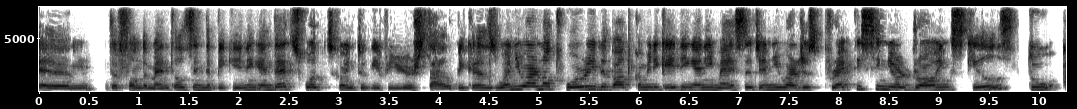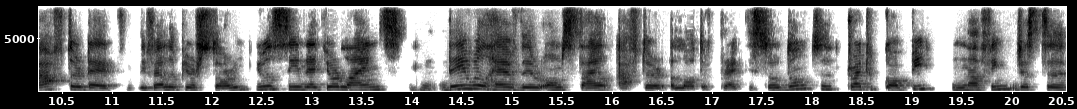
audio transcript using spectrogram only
um, the fundamentals in the beginning and that's what's going to give you your style because when you are not worried about communicating any message and you are just practicing your drawing skills to after that develop your story you will see that your lines they will have their own style after a lot of practice so don't uh, try to copy nothing just uh,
